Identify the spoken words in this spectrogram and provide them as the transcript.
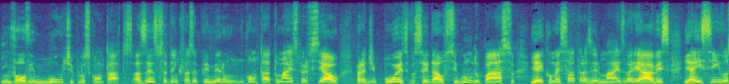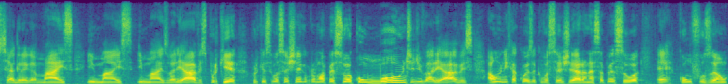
envolve múltiplos contatos. Às vezes você tem que fazer primeiro um contato mais superficial para depois você dar o segundo passo e aí começar a trazer mais variáveis e aí sim você agrega mais e mais e mais variáveis. Por quê? Porque se você chega para uma pessoa com um monte de variáveis, a única coisa que você gera nessa pessoa é confusão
